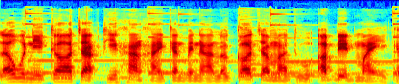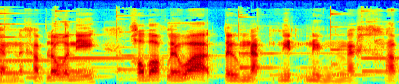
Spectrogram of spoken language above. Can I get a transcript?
แล้ววันนี้ก็จากที่ห่างหายกันไปนานเราก็จะมาดูอัปเดตใหม่กันนะครับ แล้ววันนี้เขาบอกเลยว่าเติมหนักนิดหนึ่งนะครับ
